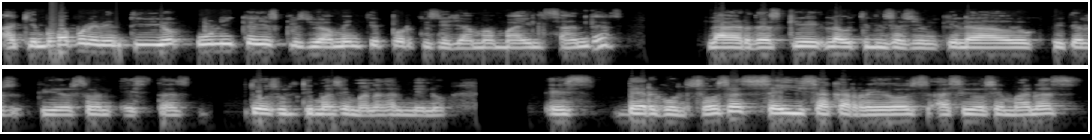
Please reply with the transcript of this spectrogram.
a quien voy a poner en tibio única y exclusivamente porque se llama Miles Sanders. La verdad es que la utilización que le ha dado Peterson estas dos últimas semanas al menos es vergonzosa. Seis acarreos hace dos semanas,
